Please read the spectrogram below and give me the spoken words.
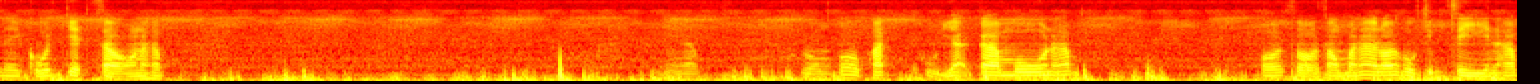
เลขโค้ดเจ็ดสองนะครับ นี่ครับ หลวงพ่อพัดปุยะกาโมนะครับพศสองพันห้าร้อยหกสิบสี่นะครับ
